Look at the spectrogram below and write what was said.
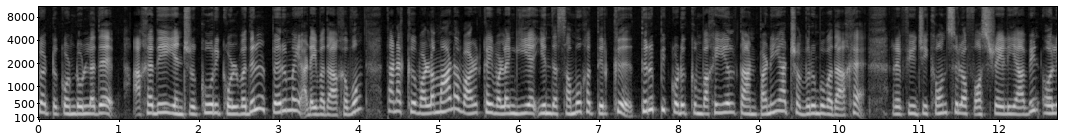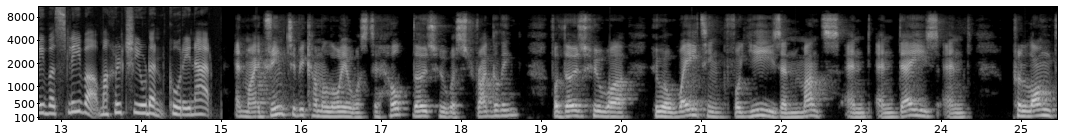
கேட்டுக்கொண்டுள்ளது அகதி என்று கூறிக்கொள்வதில் பெருமை அடைவதாகவும் தனக்கு வளமான வாழ்க்கை வழங்கிய இந்த சமூகத்திற்கு திருப்பிக் கொடுக்கும் வகையில் தான் பணியாற்ற விரும்புவதாக ரெஃப்யூஜி கவுன்சில் ஆஃப் ஆஸ்திரேலியாவின் ஒலிவர் ஸ்லீவா மகிழ்ச்சியுடன் கூறினார் And my dream to become a lawyer was to help those who were struggling, for those who were who were waiting for years and months and and days and prolonged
